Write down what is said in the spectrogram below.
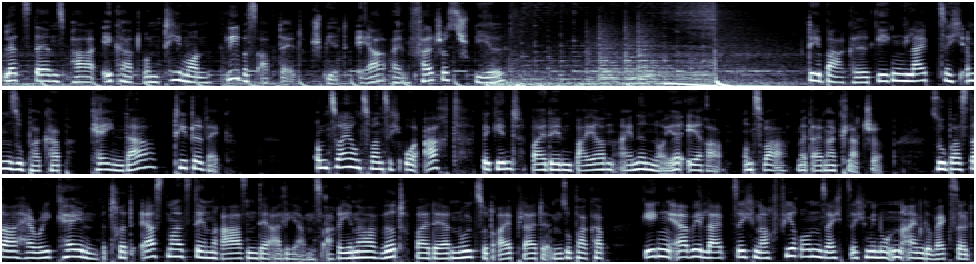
Let's Dance-Paar Eckart und Timon. Liebesupdate. Spielt er ein falsches Spiel? Debakel gegen Leipzig im Supercup. Kane da, Titel weg. Um 22.08 Uhr beginnt bei den Bayern eine neue Ära. Und zwar mit einer Klatsche. Superstar Harry Kane betritt erstmals den Rasen der Allianz Arena, wird bei der 0 zu 3 Pleite im Supercup gegen RB Leipzig nach 64 Minuten eingewechselt.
